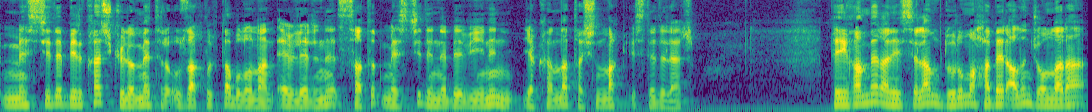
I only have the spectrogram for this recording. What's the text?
mescide birkaç kilometre uzaklıkta bulunan evlerini satıp Mescid-i Nebevi'nin yakınına taşınmak istediler. Peygamber aleyhisselam durumu haber alınca onlara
